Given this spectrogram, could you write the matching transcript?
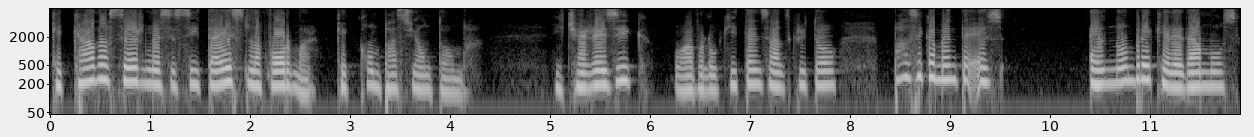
que cada ser necesita es la forma que compasión toma. Y Cheresik o Avalokita en sánscrito básicamente es el nombre que le damos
